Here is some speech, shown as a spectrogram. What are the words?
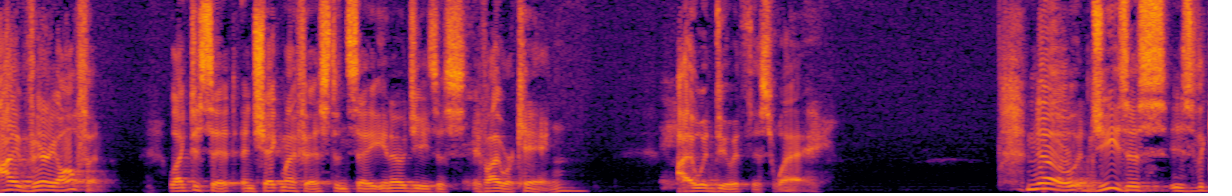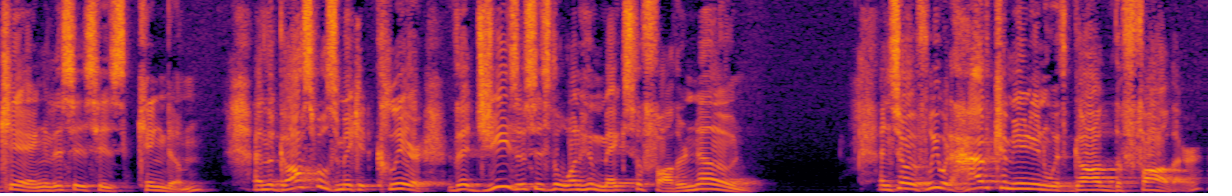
I very often like to sit and shake my fist and say, you know, Jesus, if I were king, I would do it this way. No, Jesus is the king. This is his kingdom. And the gospels make it clear that Jesus is the one who makes the Father known. And so if we would have communion with God the Father,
